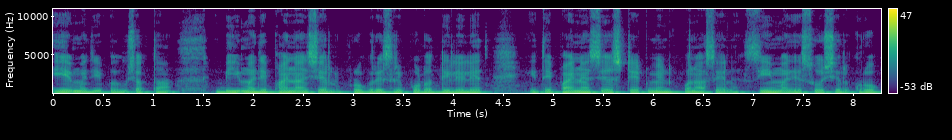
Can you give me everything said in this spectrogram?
एमध्ये बघू शकता बीमध्ये फायनान्शियल प्रोग्रेस रिपोर्ट दिलेले आहेत. इथे फायनान्शियल स्टेटमेंट पण असेल सीमध्ये social group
